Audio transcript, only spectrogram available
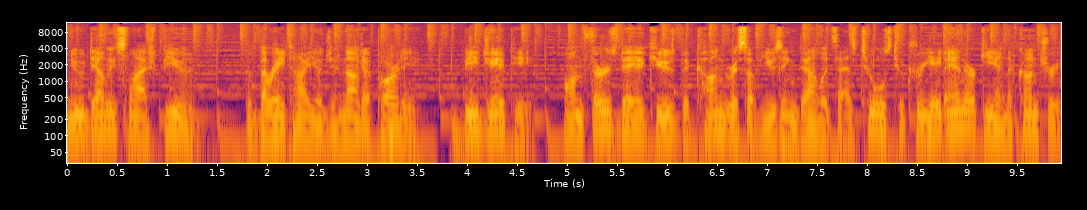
New Delhi slash Pune the Bharatiya Janata Party, BJP, on Thursday accused the Congress of using Dalits as tools to create anarchy in the country.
